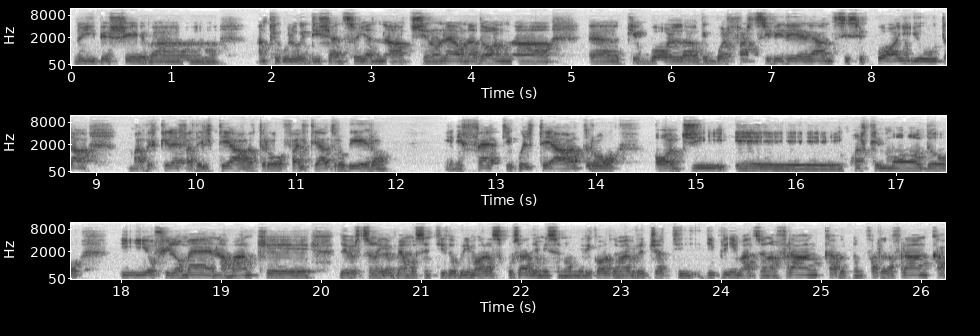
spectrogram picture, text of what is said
non gli piaceva anche quello che dice Enzo Iannacci, non è una donna eh, che, vuol, che vuol farsi vedere, anzi se può aiuta, ma perché lei fa del teatro, fa il teatro vero. In effetti quel teatro oggi eh, in qualche modo io, Filomena, ma anche le persone che abbiamo sentito prima, ora scusatemi se non mi ricordo mai i progetti di prima, Zona Franca, per non farla franca,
